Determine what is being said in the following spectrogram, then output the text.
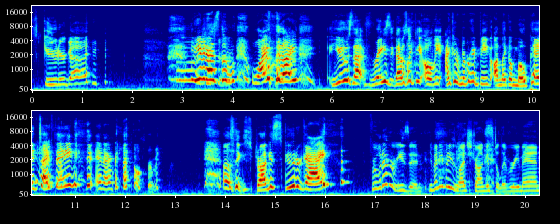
Scooter guy. It even has the. Why would I use that phrase? That was like the only I could remember him being on like a moped type thing, and I, I don't remember. I was like strongest scooter guy. For whatever reason, if anybody's watched Strongest Delivery Man,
